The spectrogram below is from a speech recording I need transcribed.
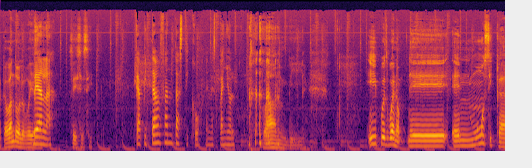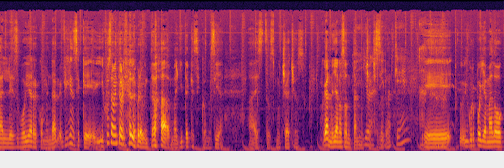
acabando lo voy a Véanla. Sí, sí, sí. Capitán Fantástico en español. Bambi. Y pues bueno, eh, en música les voy a recomendar. Fíjense que, y justamente ahorita le preguntaba a Mayita que si conocía a estos muchachos. Bueno, ya no son tan muchachos, ¿verdad? ¿Qué? Eh, un grupo llamado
